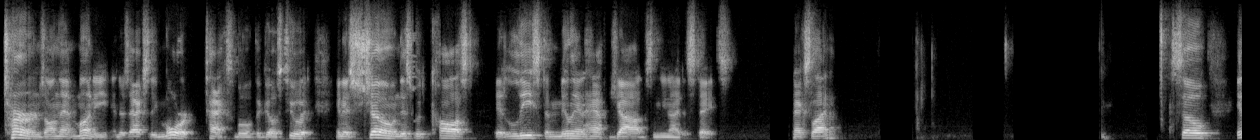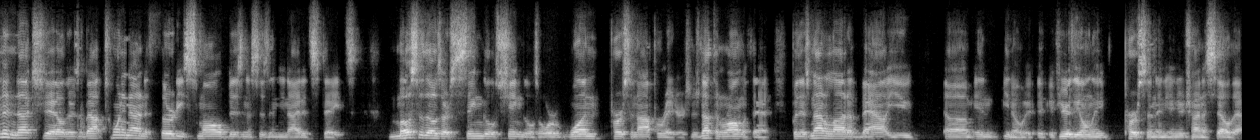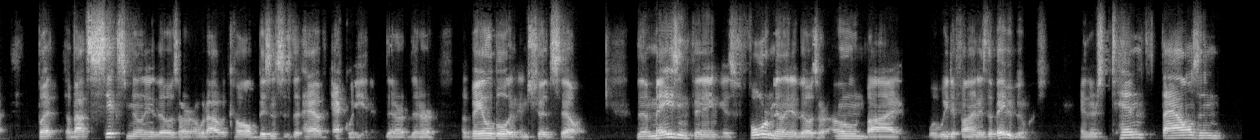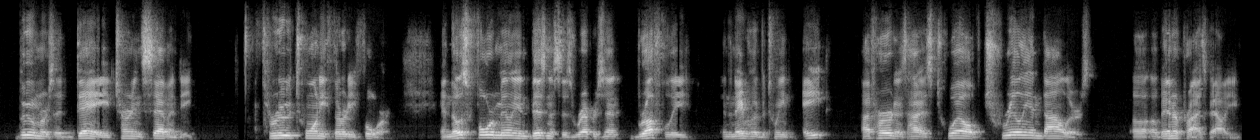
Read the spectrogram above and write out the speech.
turns on that money, and there's actually more taxable that goes to it. And it's shown this would cost at least a million and a half jobs in the United States. Next slide. So in a nutshell, there's about 29 to 30 small businesses in the United States. Most of those are single shingles or one person operators. There's nothing wrong with that, but there's not a lot of value um, in, you know, if, if, you're the only person and, and you're trying to sell that. But about six million of those are, what I would call businesses that have equity in it, that are that are available and, and should sell. The amazing thing is four million of those are owned by what we define as the baby boomers. And there's 10,000 boomers a day turning 70 through 2034. And those 4 million businesses represent roughly in the neighborhood between 8 I've heard as high as $12 trillion uh, of enterprise value.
